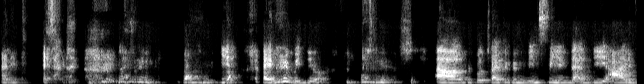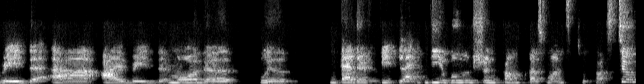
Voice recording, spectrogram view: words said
And it, exactly. yeah, I agree with you. um, people try to convince me that the hybrid uh, hybrid model will better fit like the evolution from class one to class two.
